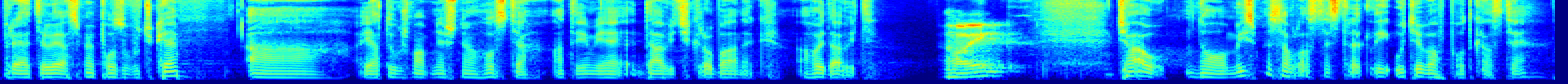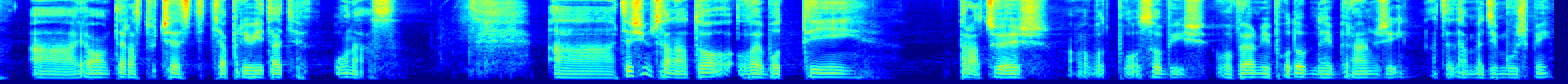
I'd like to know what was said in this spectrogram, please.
Priatelia, sme po zvučke a ja tu už mám dnešného hostia a tým je David Škrobánek. Ahoj David. Ahoj. Čau. No, my sme sa vlastne stretli u teba v podcaste a ja mám teraz tu čest ťa privítať u nás. A teším sa na to, lebo ty pracuješ alebo pôsobíš vo veľmi podobnej branži, a teda medzi mužmi.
